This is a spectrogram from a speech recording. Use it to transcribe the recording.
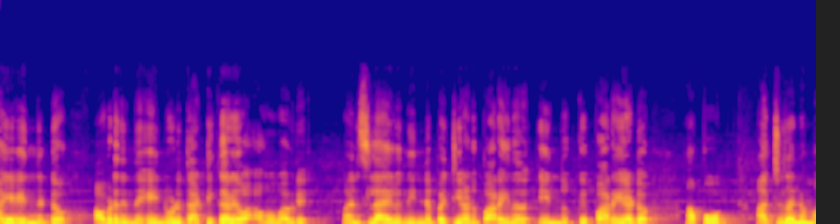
എന്നിട്ടോ? അവിടെ നിന്ന് എന്നോട് തട്ടിക്കറിയോ അവർ മനസ്സിലായല്ലോ നിന്നെ പറ്റിയാണ് പറയുന്നത്. എന്നൊക്കെ പറയാട്ടോ അപ്പോൾ അച്യുതനും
